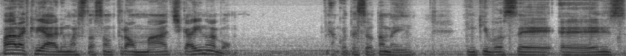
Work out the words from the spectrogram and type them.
para criar uma situação traumática, aí não é bom. Aconteceu também, em que você, é, eles,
